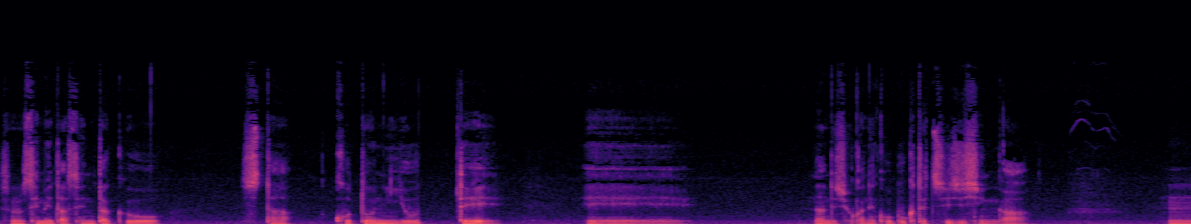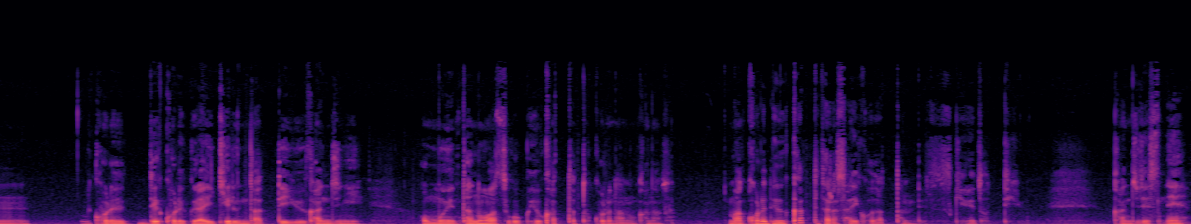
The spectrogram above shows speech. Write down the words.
ー、その攻めた選択をしたことによって、えー、何でしょうかねこう僕たち自身がうんこれでこれくらいいけるんだっていう感じに思えたのはすごく良かったところなのかなと。まあこれで受かってたら最高だったんですけれどっていう感じですね。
